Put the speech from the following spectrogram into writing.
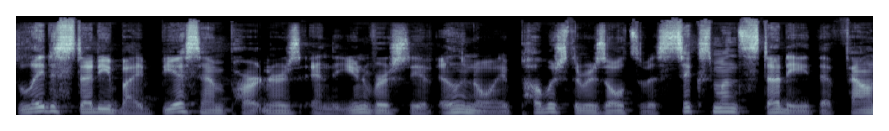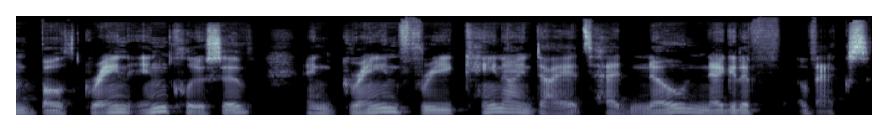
The latest study by BSM Partners and the University of Illinois published the results of a six month study that found both grain inclusive and grain free canine diets had no negative effects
